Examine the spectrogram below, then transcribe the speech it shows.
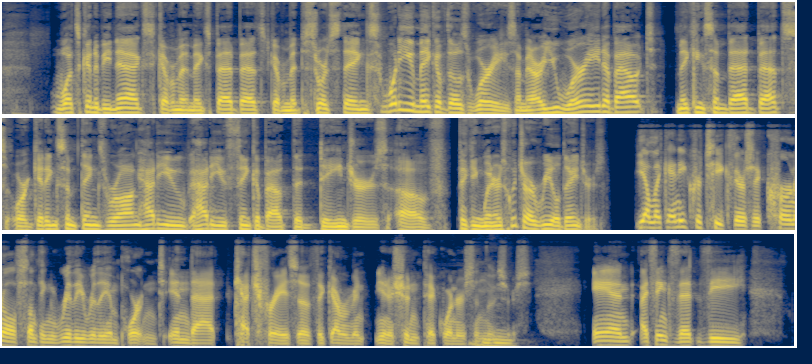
what's going to be next. Government makes bad bets. Government distorts things. What do you make of those worries? I mean, are you worried about making some bad bets or getting some things wrong? How do you how do you think about the dangers of picking winners, which are real dangers? Yeah, like any critique, there's a kernel of something really, really important in that catchphrase of the government, you know, shouldn't pick winners and mm losers. And I think that the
